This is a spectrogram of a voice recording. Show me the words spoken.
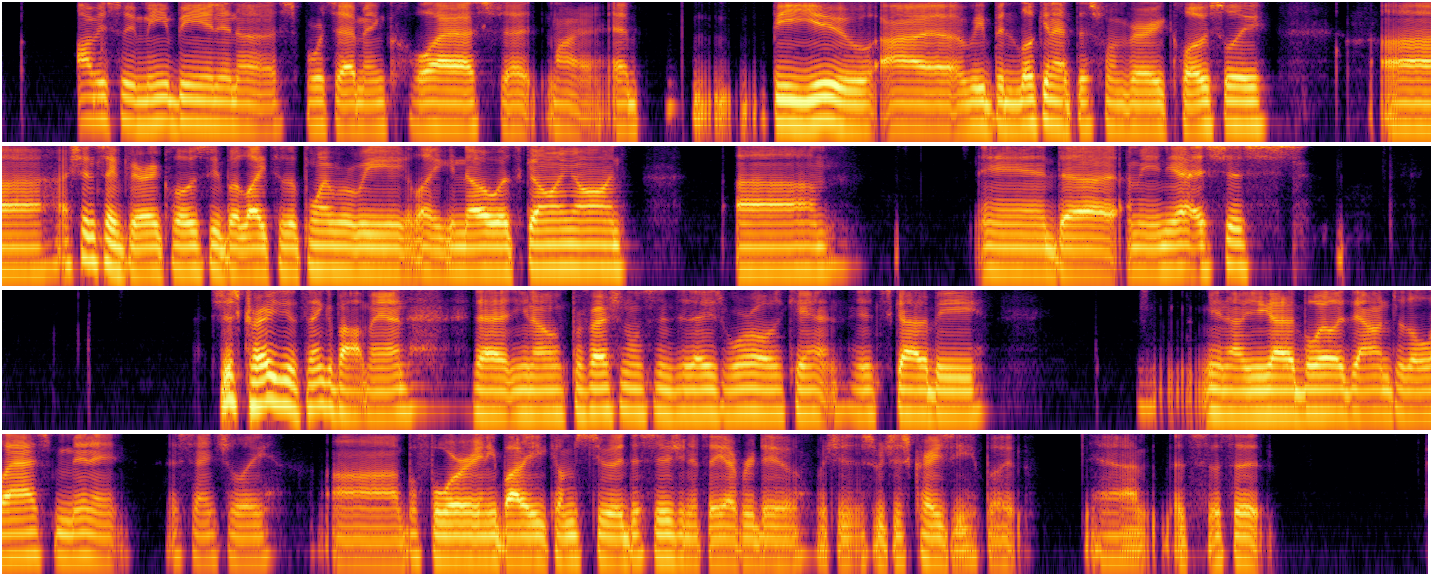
obviously, me being in a sports admin class at my at BU, I we've been looking at this one very closely. Uh, I shouldn't say very closely, but like to the point where we like know what's going on. Um, and uh, I mean, yeah, it's just it's just crazy to think about, man, that, you know, professionals in today's world can't, it's got to be, you know, you got to boil it down to the last minute, essentially, uh, before anybody comes to a decision if they ever do, which is which is crazy. But yeah, that's that's it.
